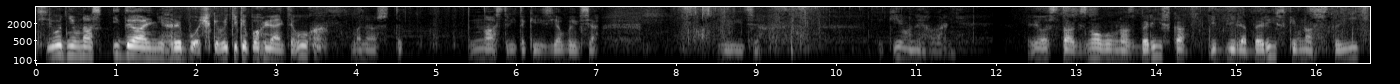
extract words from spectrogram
Сьогодні в нас ідеальні грибочки. Ви тільки погляньте. Ух, в мене аж так настрій такий з'явився. Дивіться, які вони гарні. І ось так, знову в нас берізка. І біля берізки в нас стоїть,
